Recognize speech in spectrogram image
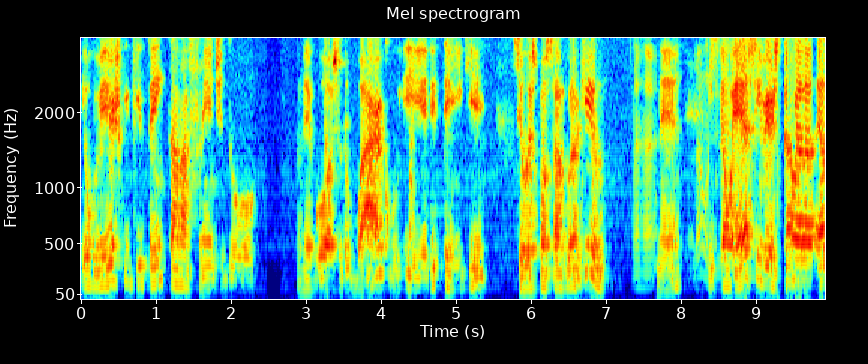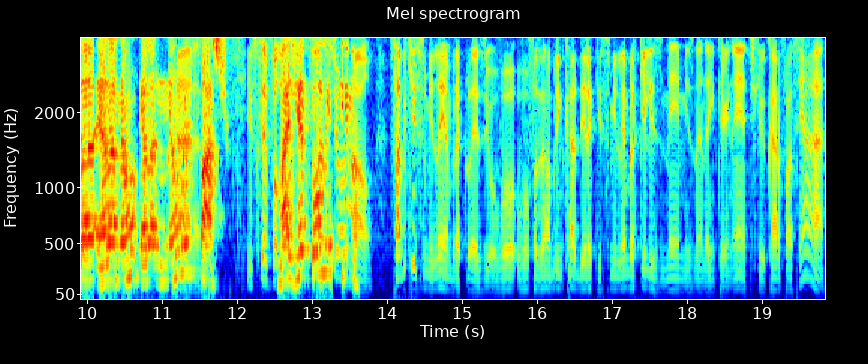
eu vejo que, que tem que estar tá na frente do, negócio do barco e ele tem que ser o responsável por aquilo. Uhum. Né? Não, então sim. essa inversão ela, ela, ela não, ela não é Cara, é fácil. Isso que você falou mas é sensacional. Sabe que isso me lembra, Clésio? Vou, vou fazer uma brincadeira aqui. Isso me lembra aqueles memes né, da internet que o cara fala assim: ah,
